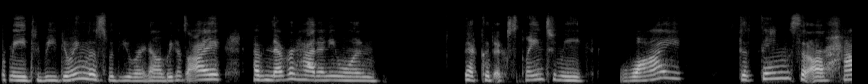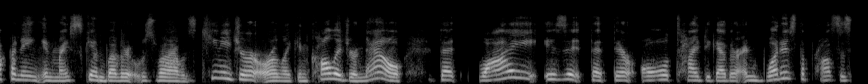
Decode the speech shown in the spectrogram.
for me to be doing this with you right now because i have never had anyone that could explain to me why the things that are happening in my skin, whether it was when I was a teenager or like in college or now, that why is it that they're all tied together and what is the process?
